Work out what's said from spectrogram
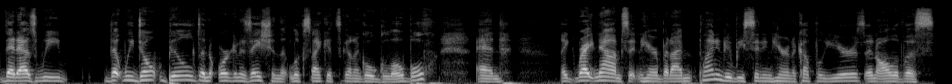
that as we that we don't build an organization that looks like it's going to go global and like right now I'm sitting here but I'm planning to be sitting here in a couple years and all of us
